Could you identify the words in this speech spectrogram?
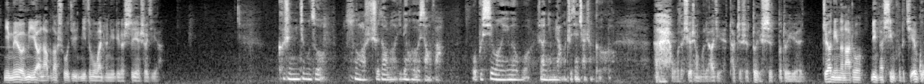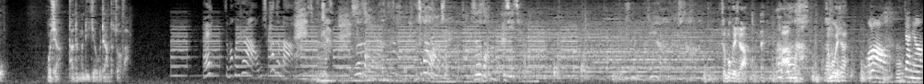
你没有密钥，拿不到数据，你怎么完成你这个实验设计啊？可是您这么做，宋老师知道了一定会有想法。我不希望因为我让你们两个之间产生隔阂。哎，我的学生我了解，他只是对事不对人。只要您能拿出令他幸福的结果，我想他能够理解我这样的做法。哎，怎么回事啊？我们去看看吧。哎，怎么回事？走走走，不知道啊。走走走，一起一起。怎么回事啊？啊？怎么回事？王老，佳宁，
